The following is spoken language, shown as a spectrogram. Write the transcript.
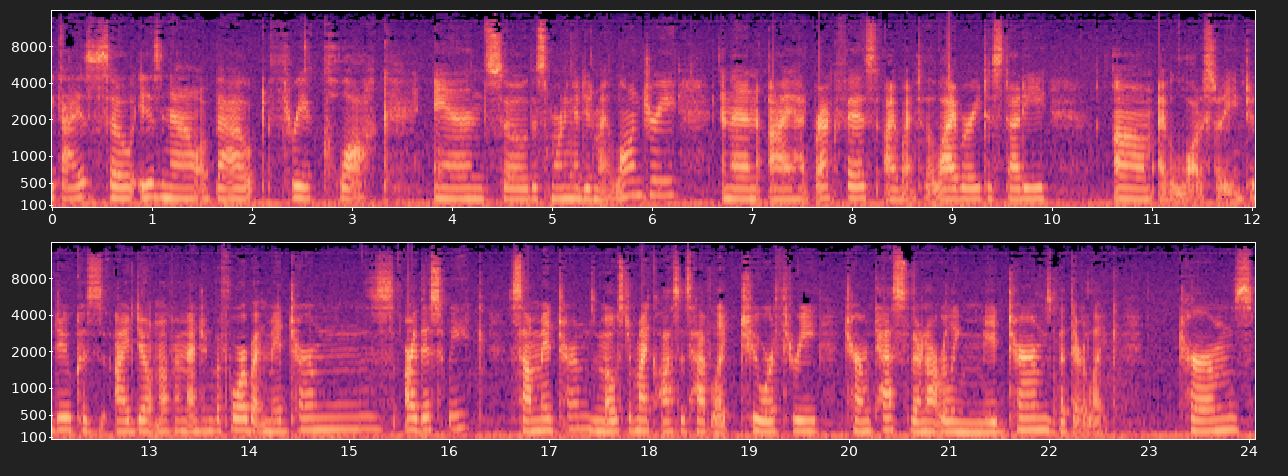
Okay, guys, so it is now about 3 o'clock, and so this morning I did my laundry, and then I had breakfast. I went to the library to study. Um, I have a lot of studying to do because I don't know if I mentioned before, but midterms are this week. Some midterms. Most of my classes have like two or three term tests, so they're not really midterms, but they're like terms.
